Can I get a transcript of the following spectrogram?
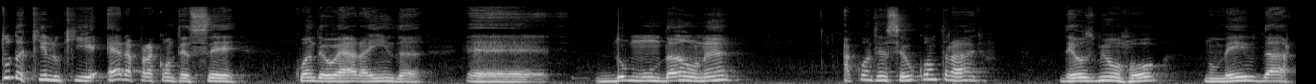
tudo aquilo que era para acontecer quando eu era ainda é, do mundão, né? Aconteceu o contrário. Deus me honrou no meio da,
